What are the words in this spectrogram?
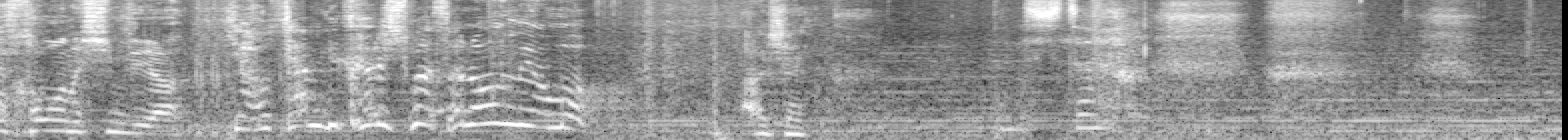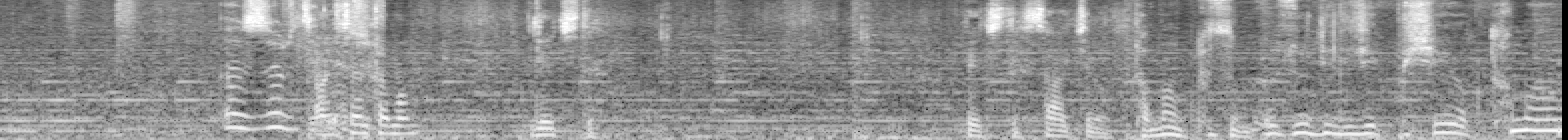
Ne soğanı şimdi ya? Ya sen bir karışmasan olmuyor mu? Ayşen. İşte... Özür dilerim. Ayşen tamam. Geçti. Geçti sakin ol. Tamam kızım özür dileyecek bir şey yok. Tamam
